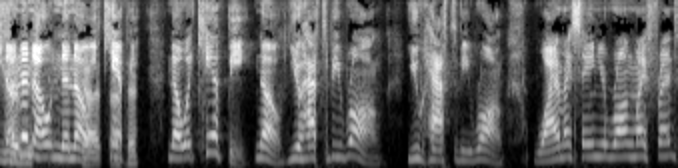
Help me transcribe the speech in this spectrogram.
no, no, no, no, no. It can't be. No, it can't be. No, you have to be wrong. You have to be wrong. Why am I saying you're wrong, my friend?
